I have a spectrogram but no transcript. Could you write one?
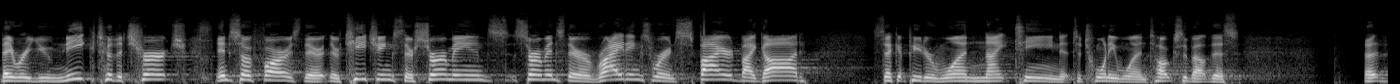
they were unique to the church insofar as their, their teachings, their sermons, sermons, their writings were inspired by God. 2 Peter 1 19 to 21 talks about this. Uh,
